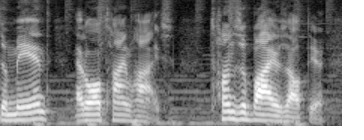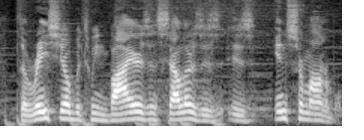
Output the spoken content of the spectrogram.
Demand at all-time highs. Tons of buyers out there. The ratio between buyers and sellers is, is insurmountable.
